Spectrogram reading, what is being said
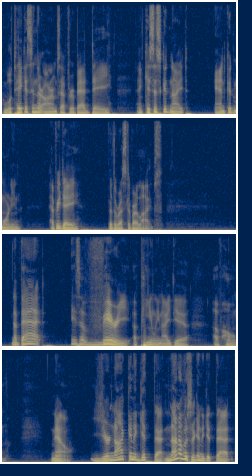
who will take us in their arms after a bad day and kiss us good night and good morning every day for the rest of our lives. Now, that is a very appealing idea of home. Now, you're not going to get that. None of us are going to get that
